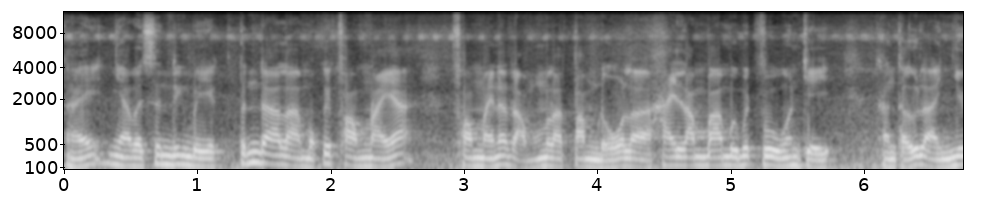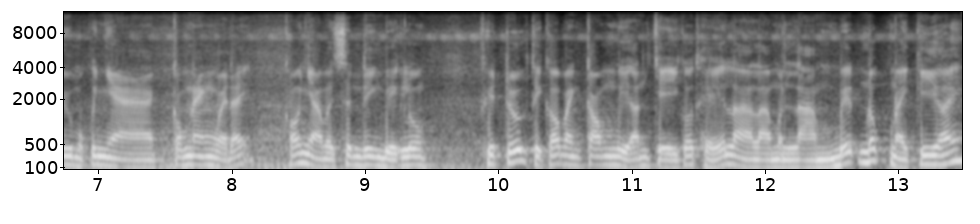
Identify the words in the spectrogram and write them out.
Đấy, nhà vệ sinh riêng biệt. Tính ra là một cái phòng này á phòng này nó rộng là tầm độ là 25 30 mét vuông anh chị thành thử là như một cái nhà công năng vậy đấy. Có nhà vệ sinh riêng biệt luôn. Phía trước thì có ban công thì anh chị có thể là là mình làm bếp núc này kia ấy.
